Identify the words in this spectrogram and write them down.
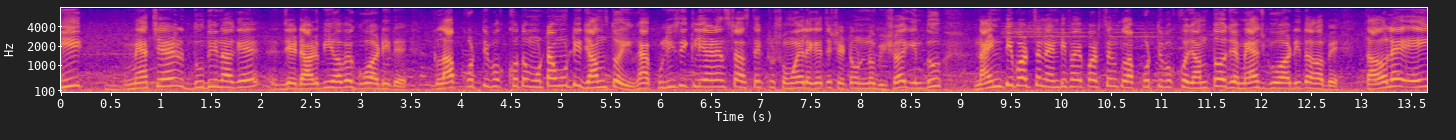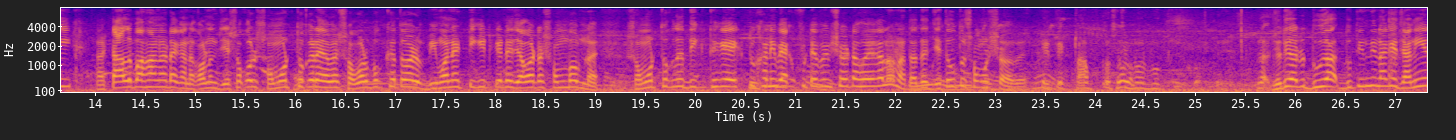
ঠিক ম্যাচের দুদিন আগে যে ডার্বি হবে গুয়াহাটিতে। ক্লাব কর্তৃপক্ষ তো মোটামুটি জানতোই। হ্যাঁ পুলিশি ক্লিয়ারেন্সটা আসতে একটু সময় লেগেছে সেটা অন্য বিষয়। কিন্তু ninety percent ninety five percent club কর্তৃপক্ষ জানতো যে ম্যাচ গুয়াহাটিতে হবে। তাহলে এই টাল বাহানাটা কেন? কারণ যে সকল সমর্থকেরা যাবে সবার পক্ষে তো আর বিমানের টিকিট কেটে যাওয়াটা সম্ভব নয়। সমর্থকদের দিক থেকে একটুখানি ব্যাকফুটে বিষয়টা হয়ে গেল না? তাদের যেতেও তো সমস্যা হবে। এতে ক্লাব যদি আরও দু দু তিন দিন আগে জানিয়ে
